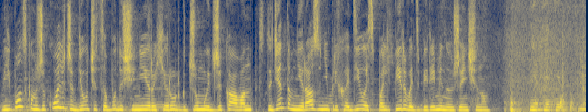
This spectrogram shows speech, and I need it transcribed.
В японском же колледже, где учится будущий нейрохирург Джумы Джикаван, студентам ни разу не приходилось пальпировать беременную женщину. Нет, нет, нет.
